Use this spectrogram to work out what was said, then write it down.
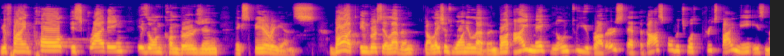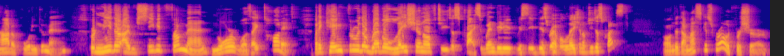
you find Paul describing his own conversion experience. But in verse 11, Galatians 1:11, but I make known to you brothers that the gospel which was preached by me is not according to man, for neither I received it from man, nor was I taught it but it came through the revelation of Jesus Christ. When did he receive this revelation of Jesus Christ? On the Damascus Road, for sure.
